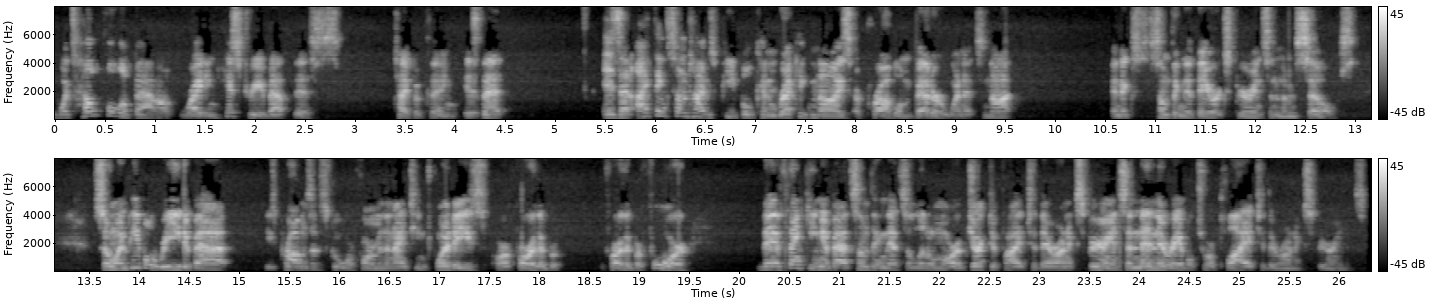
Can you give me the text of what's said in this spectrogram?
what's helpful about writing history about this type of thing is that is that I think sometimes people can recognize a problem better when it's not an ex- something that they are experiencing themselves. So when people read about these problems of school reform in the 1920s or farther farther before, they're thinking about something that's a little more objectified to their own experience, and then they're able to apply it to their own experience.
